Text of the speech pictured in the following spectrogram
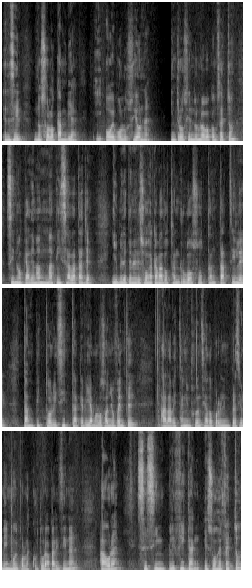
Es decir, no solo cambia o evoluciona introduciendo un nuevo concepto, sino que además matiza la talla. Y en vez de tener esos acabados tan rugosos, tan táctiles, tan pictoricistas que veíamos los años 20, a la vez tan influenciados por el impresionismo y por la escultura parisina, ahora se simplifican esos efectos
